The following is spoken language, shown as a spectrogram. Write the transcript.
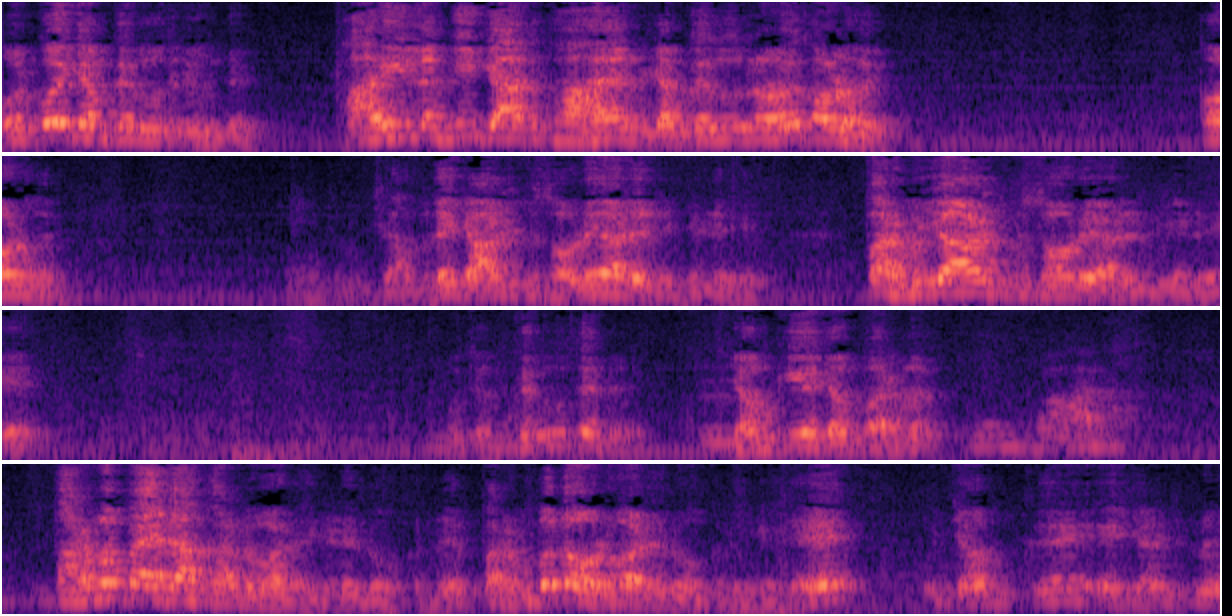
ਹੋਰ ਕੋਈ ਜਮ ਕੇ ਦੂਤ ਨਹੀਂ ਹੁੰਦੇ। ਫਾਹੀ ਲੱਗੀ ਜਾਤ ਫਾਹਾ, ਜਮ ਕੇ ਦੂਤ ਨਾ ਹੋਏ, ਕੌਣ ਹੋਏ? ਕੌਣ ਹੋਏ? ਜਮ ਦੇ ਜਾਲ ਚ ਫਸਾਉਣੇ ਵਾਲੇ ਨੇ ਜਿਹੜੇ, ਭਰਮ ਜਾਲ ਚ ਫਸਾਉਣੇ ਵਾਲੇ ਨੇ ਜਿਹੜੇ। ਉਹ ਜਮ ਕੇ ਦੂਤੇ ਨੇ। ਜਮ ਕੀ ਹੈ? ਜਮ ਭਰਮ ਭਰਮ ਪੈਦਾ ਕਰਨ ਵਾਲੇ ਜਿਹੜੇ ਲੋਕ ਨੇ ਭਰਮ ਵਧਾਉਣ ਵਾਲੇ ਲੋਕ ਨੇ ਜਿਹੜੇ ਉਹ ਜਮ ਕੇ ਏਜੰਟ ਨੇ।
